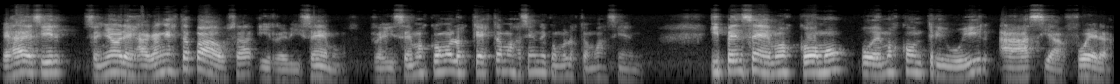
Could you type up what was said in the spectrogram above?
Es a decir, señores, hagan esta pausa y revisemos. Revisemos cómo los, qué estamos haciendo y cómo lo estamos haciendo. Y pensemos cómo podemos contribuir hacia afuera.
